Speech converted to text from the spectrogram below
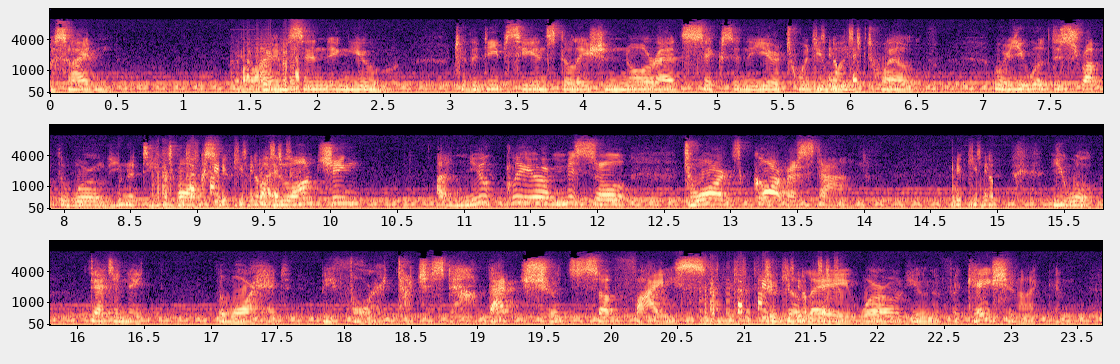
Poseidon, I am sending you to the deep sea installation NORAD 6 in the year 2112, where you will disrupt the world unity talks by launching a nuclear missile towards Gorbistan. You will detonate the warhead before it touches down. That should suffice to delay world unification. I can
